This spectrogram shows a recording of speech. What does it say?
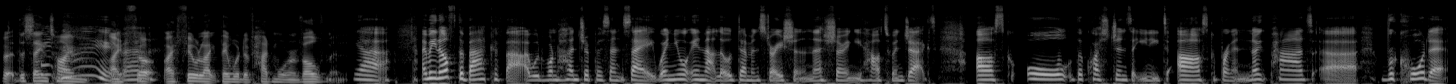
But at the same don't time, know, I feel I feel like they would have had more involvement. Yeah. I mean, off the back of that, I would 100% say when you're in that little demonstration and they're showing you how to inject, ask all the questions that you need to ask, bring a notepad, uh, record it.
